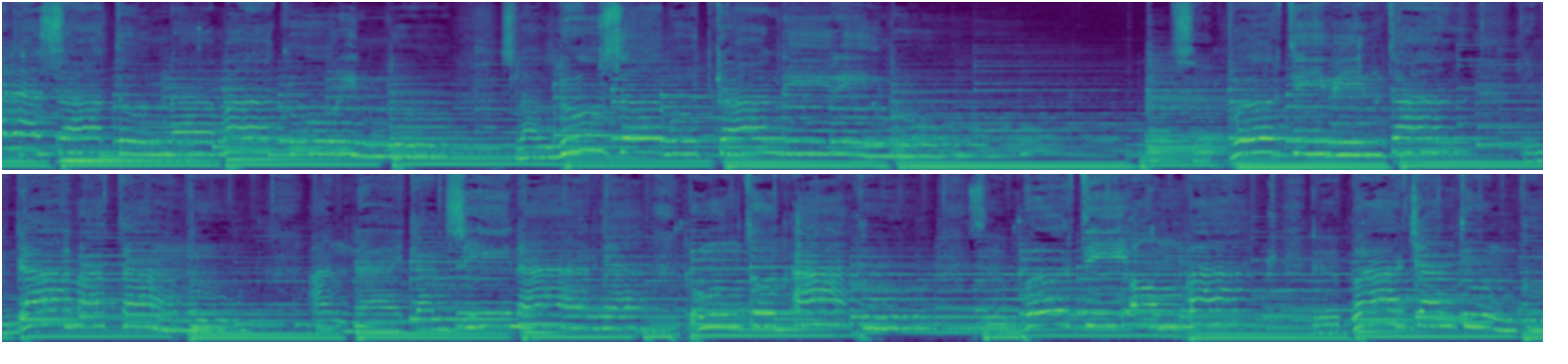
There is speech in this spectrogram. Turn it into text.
ada satu nama ku rindu Selalu sebutkan dia bintang indah matamu. Andaikan sinarnya untuk aku Seperti ombak debar jantungku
